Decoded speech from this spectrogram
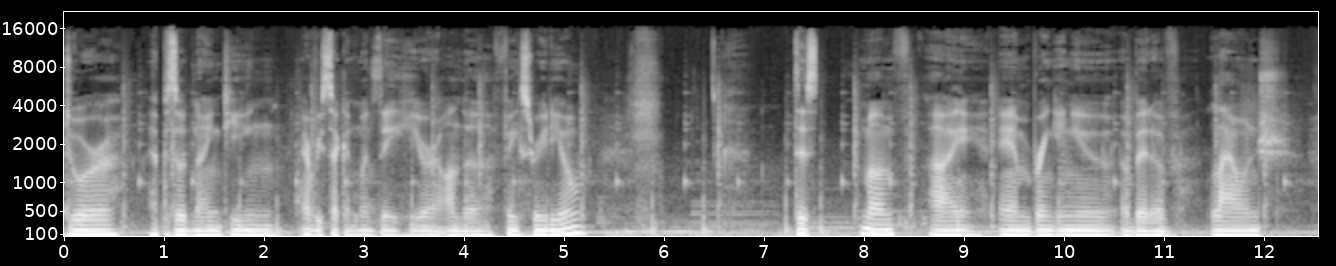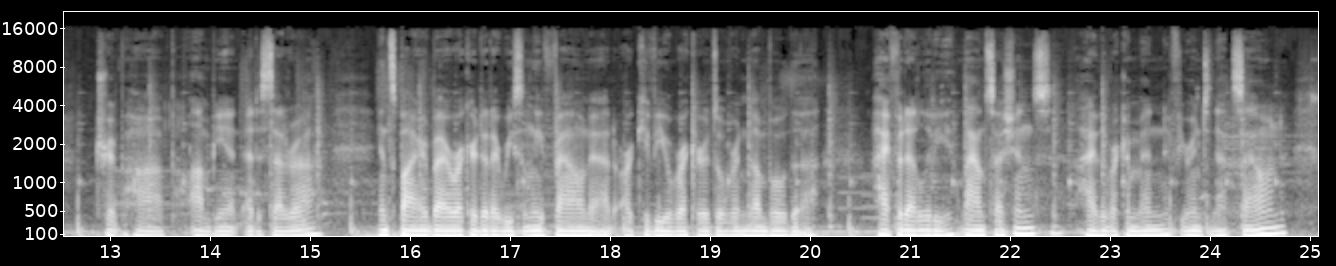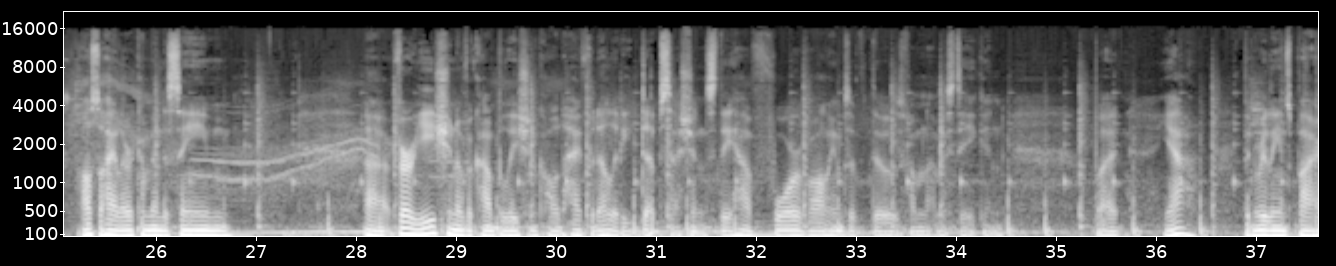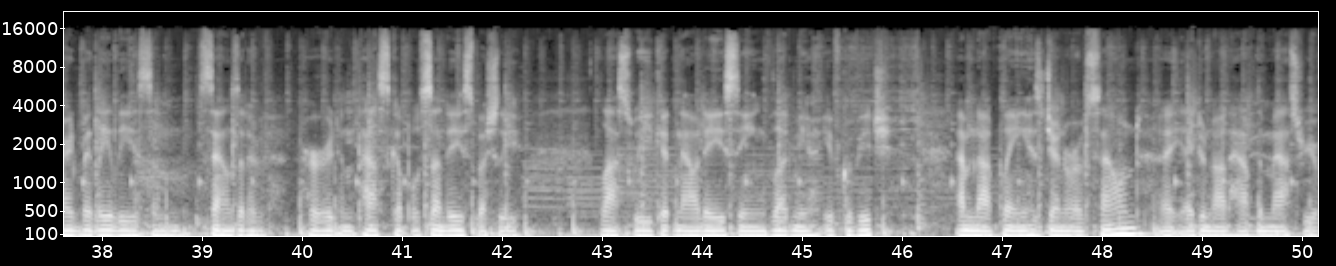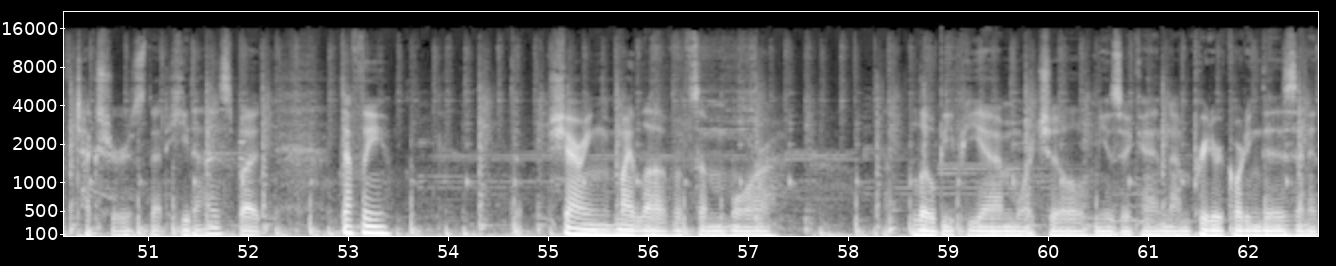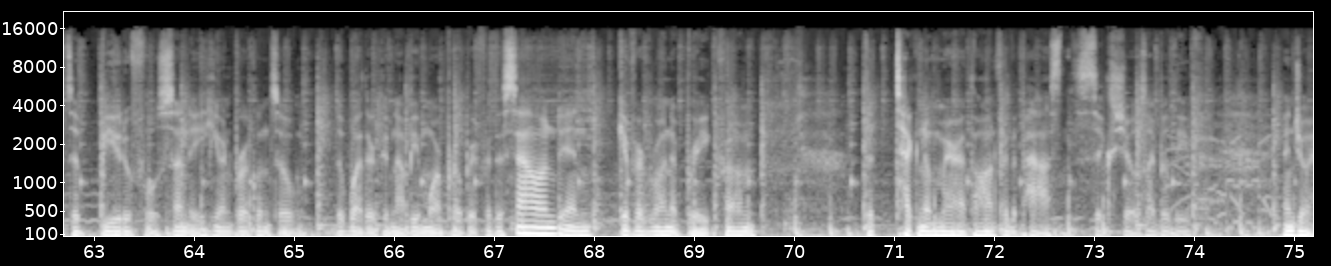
Tour, episode 19, every second Wednesday here on the Face Radio. This month, I am bringing you a bit of lounge, trip hop, ambient, etc., inspired by a record that I recently found at Archivio Records over in Dumbo, the High Fidelity Lounge Sessions. Highly recommend if you're into that sound. Also, highly recommend the same uh, variation of a compilation called High Fidelity Dub Sessions. They have four volumes of those, if I'm not mistaken. But yeah, been really inspired by lately some sounds that I've heard in the past couple of Sundays, especially last week at Nowadays seeing Vladimir Ivkovic. I'm not playing his genre of sound. I, I do not have the mastery of textures that he does, but definitely sharing my love of some more low BPM, more chill music, and I'm pre recording this, and it's a beautiful Sunday here in Brooklyn, so the weather could not be more appropriate for the sound and give everyone a break from the techno marathon for the past six shows, I believe. Enjoy.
